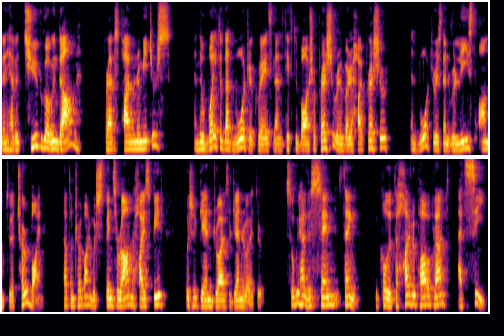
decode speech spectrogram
then you have a tube going down, perhaps 500 meters, And the weight of that water creates then 50 bars of pressure, a very high pressure. And water is then released onto a turbine, Pelton turbine, which spins around at high speed, which again drives the generator. So we have the same thing. We call it the hydropower plant at sea.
